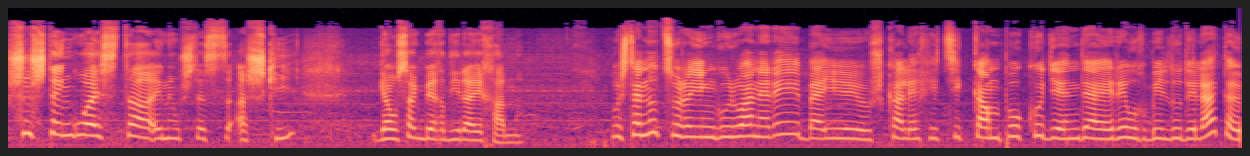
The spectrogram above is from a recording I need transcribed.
Sustengoa ez da ene ustez aski, gauzak behar dira ezan. Gusten dut zure inguruan ere, bai Euskal Herritzik kanpoko jendea ere urbildu dela, eta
